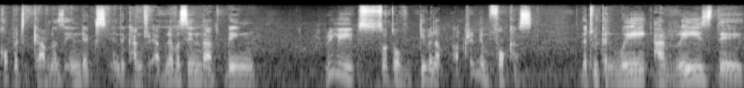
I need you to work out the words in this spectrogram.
corporate governance index in the country. I've never seen that being really sort of given a, a premium focus that we can weigh and raise the,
